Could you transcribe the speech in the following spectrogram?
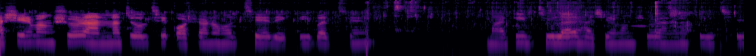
হাঁসের মাংস রান্না চলছে কষানো হচ্ছে দেখতেই পাচ্ছেন। মাটির চুলায় হাঁসের মাংস রান্না চলছে।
